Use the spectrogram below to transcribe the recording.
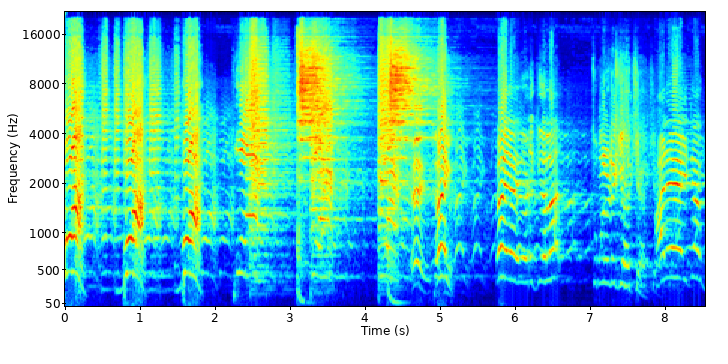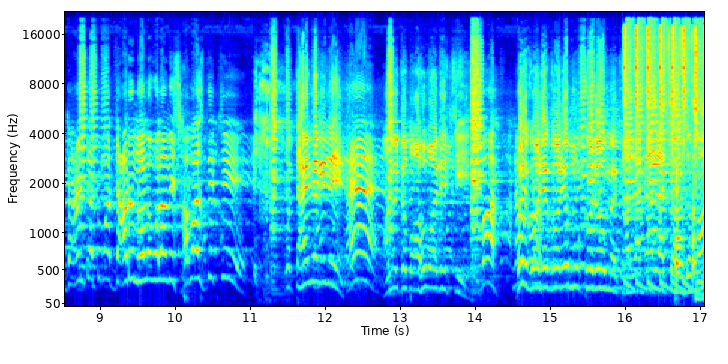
বাহ! বাহ বাহ এই এই এই এই, ওটা কি হলো তোমার ওটা কি হচ্ছে? আরে এটা গানটা তোমার দারুণ হলো বলে আমি সাবাস দিচ্ছি। ও তাই নাকি রে? হ্যাঁ। আমি তো বাহুবা দিচ্ছি। বাহ ঘরে গোরে মুখ করে মে কালা কালা চশমা।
